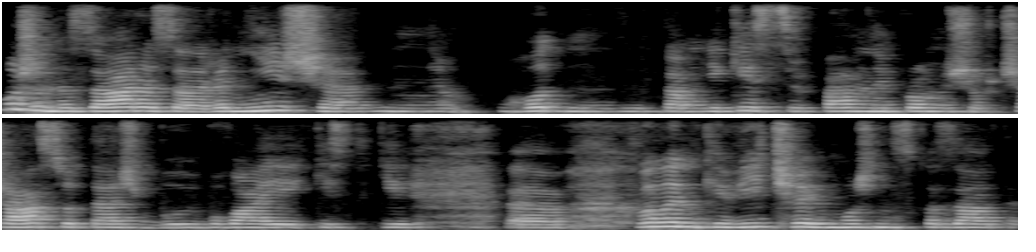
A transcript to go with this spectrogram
може не зараз, а раніше, там якийсь певний проміжок часу теж бу- буває якісь такі е, хвилинки відчаю, можна сказати.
